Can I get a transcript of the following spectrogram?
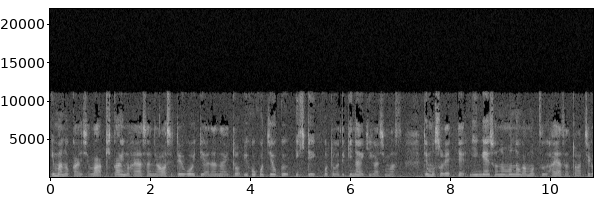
今の会社は機械の速さに合わせて動いてやらないと居心地よく生きていくことができない気がします。でもそれって人間そのものが持つ速さとは違う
